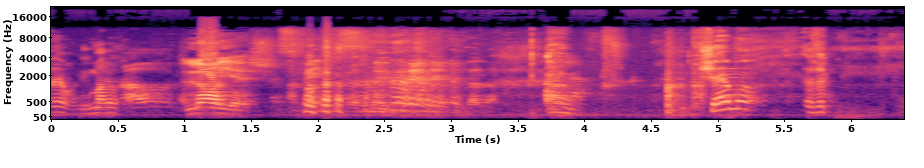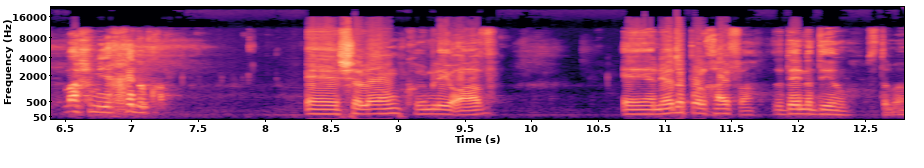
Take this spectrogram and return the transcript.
זהו, נגמר לך. לא יש. שם ומשהו מייחד אותך. אה, שלום, קוראים לי יואב. אה, אני אוהד הפועל חיפה, זה די נדיר, מסתבר.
